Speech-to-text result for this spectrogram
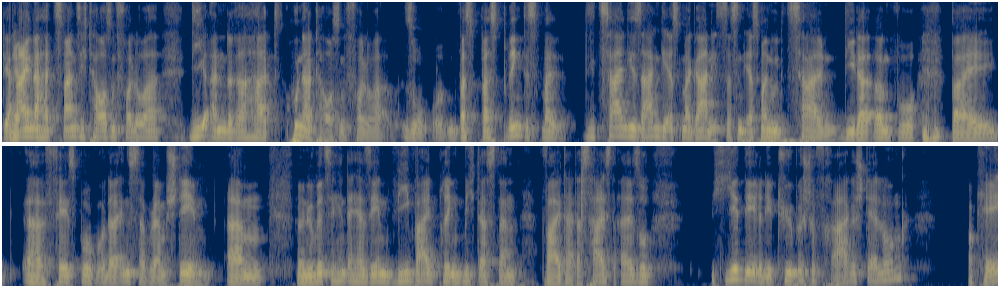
Der ja. eine hat 20.000 Follower, die andere hat 100.000 Follower. So, was, was bringt es? Weil die Zahlen, die sagen dir erstmal gar nichts. Das sind erstmal nur die Zahlen, die da irgendwo mhm. bei äh, Facebook oder Instagram stehen. Ähm, du willst ja hinterher sehen, wie weit bringt mich das dann weiter. Das heißt also, hier wäre die typische Fragestellung, okay,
